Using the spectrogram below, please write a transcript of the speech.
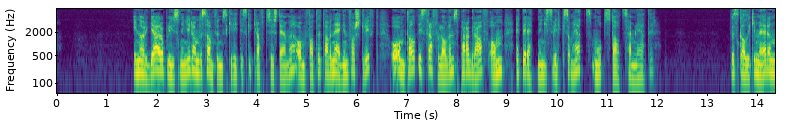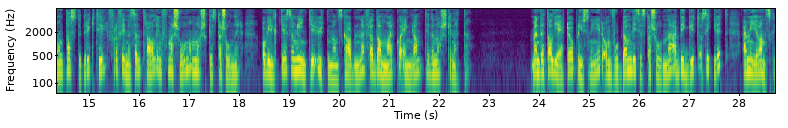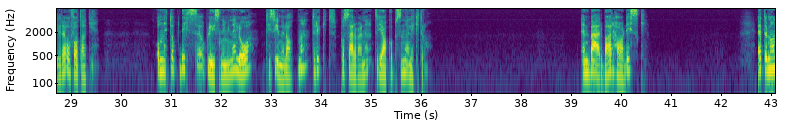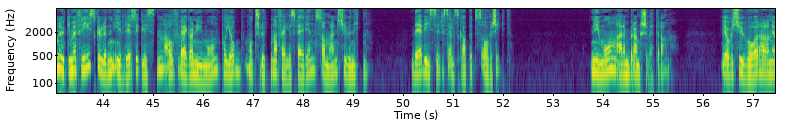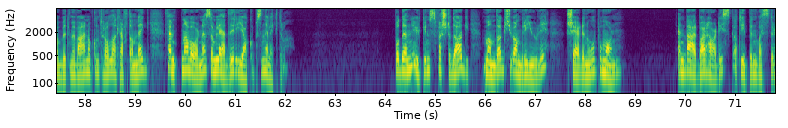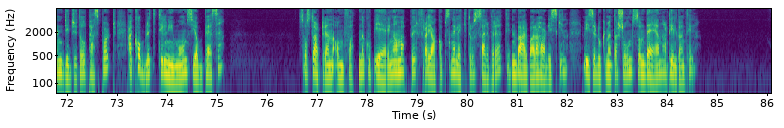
I Norge er opplysninger om det samfunnskritiske kraftsystemet omfattet av en egen forskrift og omtalt i straffelovens paragraf om etterretningsvirksomhet mot statshemmeligheter. Det skal ikke mer enn noen tastetrykk til for å finne sentral informasjon om norske stasjoner, og hvilke som linker utenlandskablene fra Danmark og England til det norske nettet. Men detaljerte opplysninger om hvordan disse stasjonene er bygget og sikret, er mye vanskeligere å få tak i. Og nettopp disse opplysningene lå, tilsynelatende, trygt på serverne til Jacobsen Elektro. En bærbar harddisk etter noen uker med fri skulle den ivrige syklisten Alf Vegard Nymoen på jobb mot slutten av fellesferien sommeren 2019. Det viser selskapets oversikt. Nymoen er en bransjeveteran. I over 20 år har han jobbet med vern og kontroll av kraftanlegg, 15 av årene som leder i Jacobsen Elektro. På den ukens første dag, mandag 22. juli, skjer det noe på morgenen. En bærbar harddisk av typen Western Digital Passport er koblet til Nymoens jobb-PC. Så starter en omfattende kopiering av mapper fra Jacobsen Elektros servere til den bærbare harddisken, viser dokumentasjon som DN har tilgang til.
